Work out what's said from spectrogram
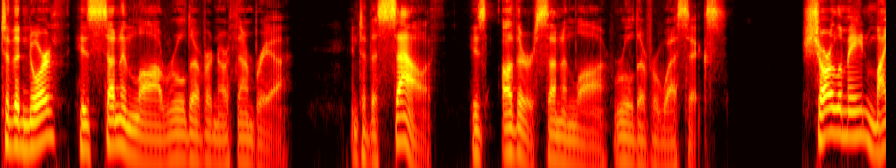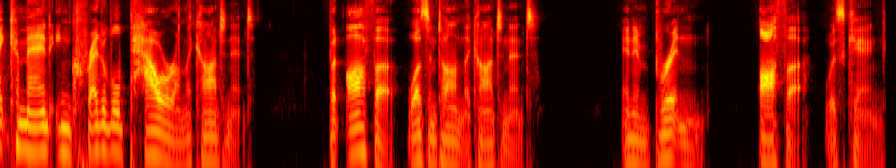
To the north, his son in law ruled over Northumbria. And to the south, his other son in law ruled over Wessex. Charlemagne might command incredible power on the continent, but Offa wasn't on the continent. And in Britain, Offa was king.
